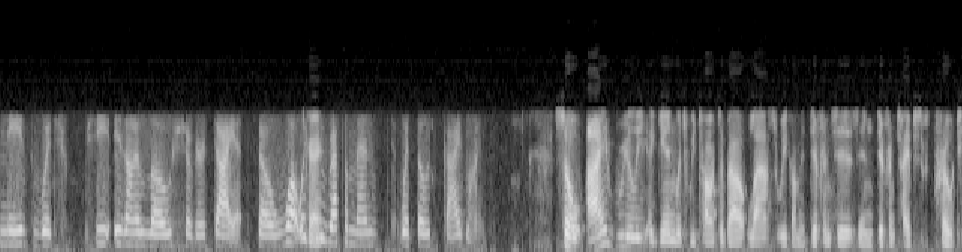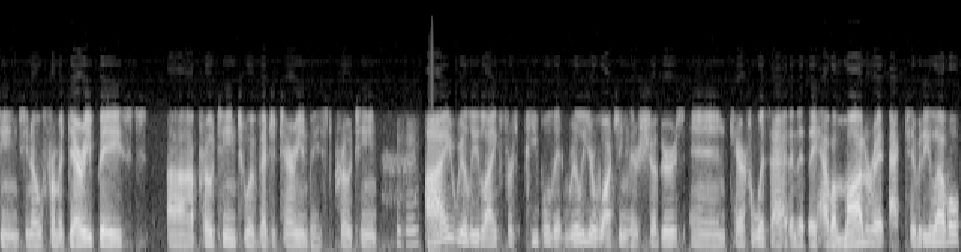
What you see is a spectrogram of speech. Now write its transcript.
needs, which she is on a low sugar diet. So, what would Okay. you recommend with those guidelines? So I really, again, which we talked about last week on the differences in different types of proteins, you know, from a dairy-based uh, protein to a vegetarian-based protein. hmm I really like for people that really are watching their sugars and careful with that and that they have a moderate activity level.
